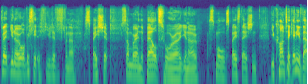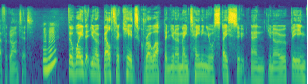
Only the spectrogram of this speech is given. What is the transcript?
But you know obviously if you live in a spaceship somewhere in the belt or a you know a small space station you can't take any of that for granted. Mm-hmm. The way that you know belter kids grow up and you know maintaining your spacesuit and you know being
